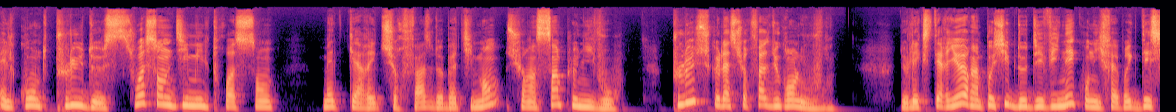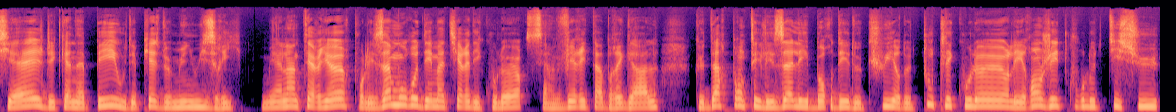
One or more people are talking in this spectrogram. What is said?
Elle compte plus de 70 300 mètres carrés de surface de bâtiment sur un simple niveau, plus que la surface du Grand Louvre. De l'extérieur, impossible de deviner qu'on y fabrique des sièges, des canapés ou des pièces de menuiserie. Mais à l'intérieur, pour les amoureux des matières et des couleurs, c'est un véritable régal que d'arpenter les allées bordées de cuir de toutes les couleurs, les rangées de courleaux de tissu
